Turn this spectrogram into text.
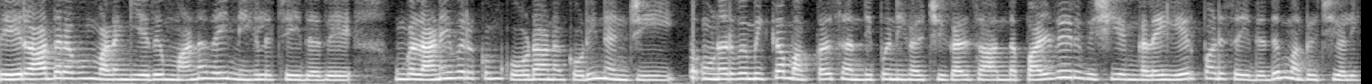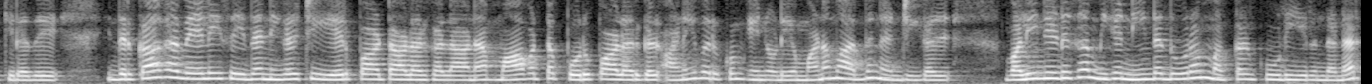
பேராதரவும் வழங்கியது மனதை நெகிழச் செய்தது. உங்கள் அனைவருக்கும் கோடான கோடி நன்றி. உணர்வுமிக்க மக்கள் சந்திப்பு நிகழ்ச்சிகள் சார்ந்த பல்வேறு விஷயங்களை ஏற்பாடு செய்தது மகிழ்ச்சி அளிக்கிறது. இதற்காக வேலை செய்த நிகழ்ச்சி ஏற்பாட்டாளர்களான மாவட்ட பொறுப்பாளர்கள் அனைவருக்கும் என்னுடைய மனமார்ந்த நன்றிகள். வழிநெடுக மிக நீண்ட தூரம் மக்கள் கூடியிருந்தனர்.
